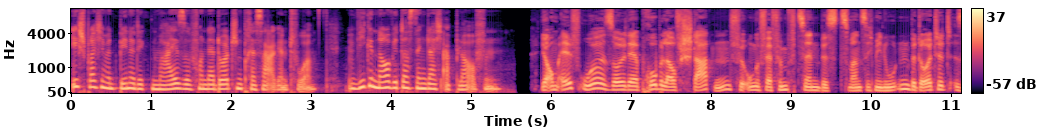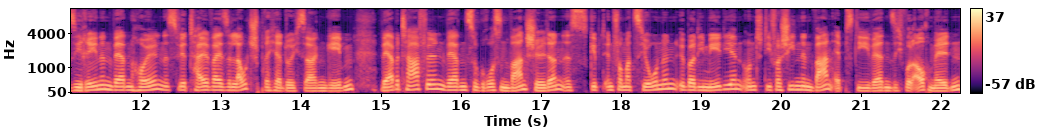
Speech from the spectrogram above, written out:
Ich spreche mit Benedikt Meise von der Deutschen Presseagentur. Wie genau wird das denn gleich ablaufen? Ja, um 11 Uhr soll der Probelauf starten für ungefähr 15 bis 20 Minuten. Bedeutet, Sirenen werden heulen, es wird teilweise Lautsprecherdurchsagen geben, Werbetafeln werden zu großen Warnschildern, es gibt Informationen über die Medien und die verschiedenen Warn-Apps, die werden sich wohl auch melden.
